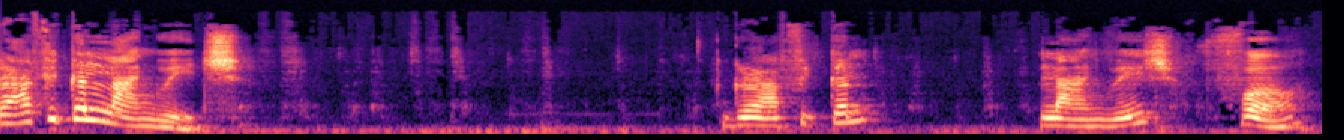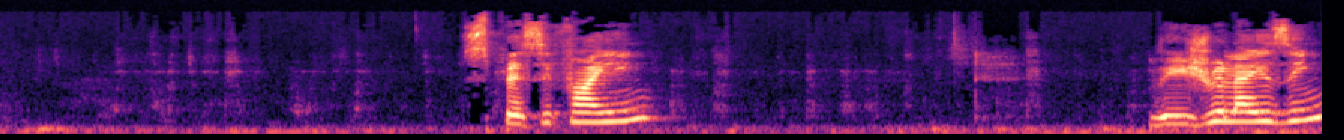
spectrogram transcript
graphical language graphical language for specifying visualizing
